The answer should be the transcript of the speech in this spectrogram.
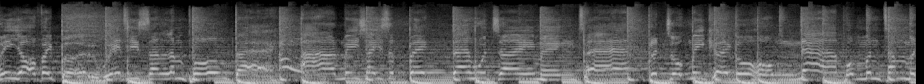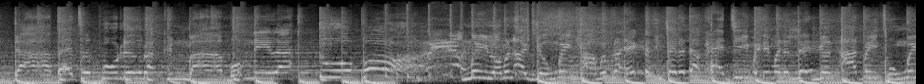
ไม่ยอมไปเปิดเวทีสั่นลำโพงแต่อาจไม่ใช่สเปค แต่หัวใจแม่งแท้กระจกไม่เคยโกหกหน้า ผมมันธรรมดา แต่เธอพูดเรื่องรักขึ้นมา ผมนี่แหละ ตัวพ่อ ไม่หล่อมันอายุไม่ข่าวเหมือนพระเอกแต่จริงใจระดับแพทจีไม่ได้มาเล่นเงินอาจไม่ถุงไม่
